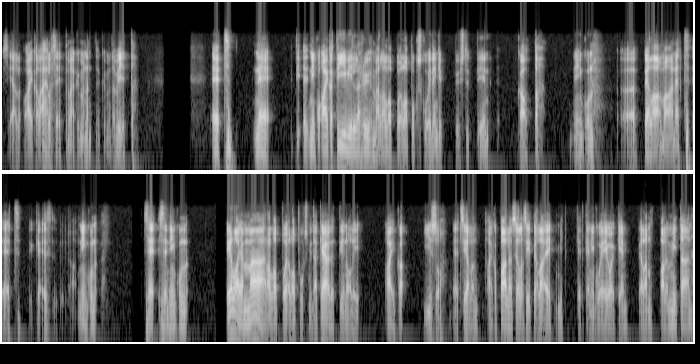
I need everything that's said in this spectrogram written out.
siellä aika lähellä 75. Et ne niin kuin aika tiivillä ryhmällä loppujen lopuksi kuitenkin pystyttiin kautta niin kuin pelaamaan, että et, niin kuin se, se niin kuin pelaajan määrä loppujen lopuksi, mitä käytettiin, oli aika iso. Et siellä on aika paljon sellaisia pelaajia, ketkä niin kuin ei oikein pelannut paljon mitään.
